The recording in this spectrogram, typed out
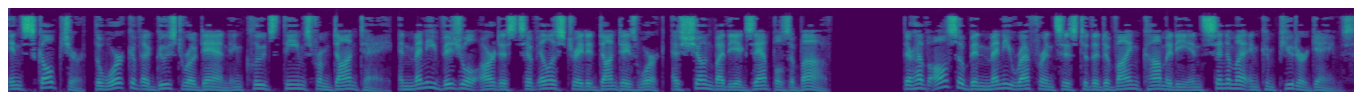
In sculpture, the work of Auguste Rodin includes themes from Dante, and many visual artists have illustrated Dante's work, as shown by the examples above. There have also been many references to the Divine Comedy in cinema and computer games.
